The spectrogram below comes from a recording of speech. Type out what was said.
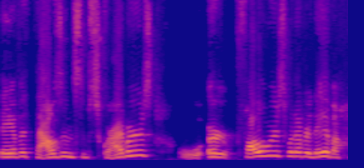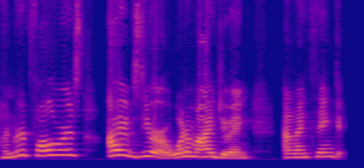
they have a thousand subscribers or followers, whatever. They have a hundred followers. I have zero. What am I doing? And I think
